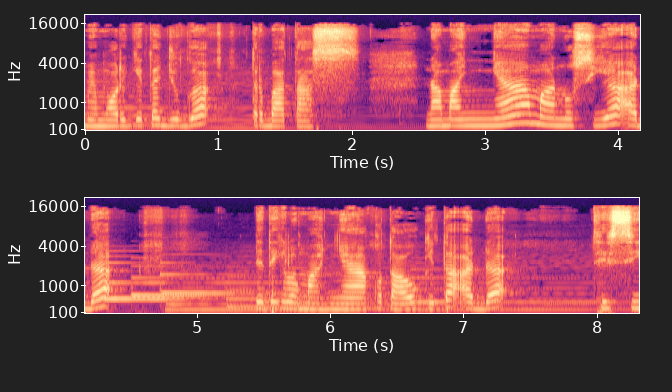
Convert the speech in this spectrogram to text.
memori kita juga terbatas. Namanya manusia ada titik lemahnya. Aku tahu kita ada sisi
